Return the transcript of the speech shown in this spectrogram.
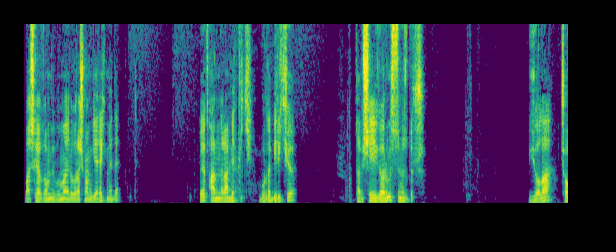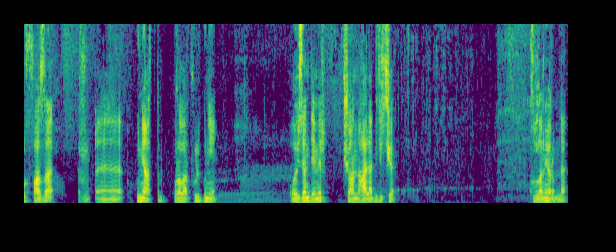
başka zombi bulmayla uğraşmam gerekmedi. Ve farmları hallettik. Burada birikiyor. Tabi şeyi görmüşsünüzdür. Yola çok fazla e, huni attım. Buralar full huni. O yüzden demir şu anda hala birikiyor. Kullanıyorum da.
